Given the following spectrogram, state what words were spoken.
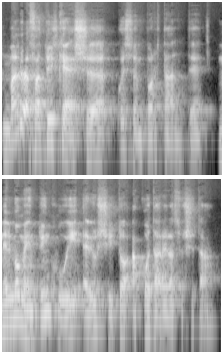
Ma lui ha fatto il cash, questo è importante, nel momento in cui è riuscito a quotare la società.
